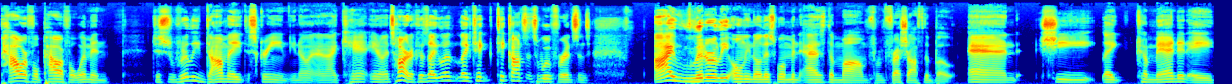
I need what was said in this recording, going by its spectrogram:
powerful powerful women just really dominate the screen, you know, and, and I can't, you know, it's hard cuz like like take take Constance Wu for instance. I literally only know this woman as the mom from Fresh Off the Boat. And she like commanded a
